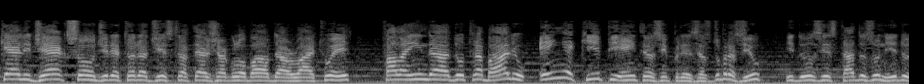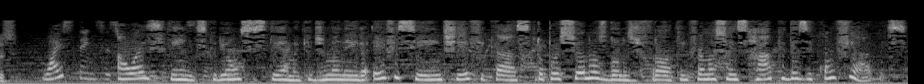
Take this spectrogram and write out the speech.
Kelly Jackson, diretora de estratégia global da Rightway, Fala ainda do trabalho em equipe entre as empresas do Brasil e dos Estados Unidos. A Wise Things criou um sistema que, de maneira eficiente e eficaz, proporciona aos donos de frota informações rápidas e confiáveis.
